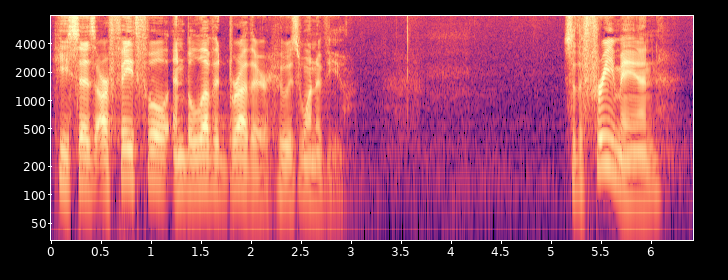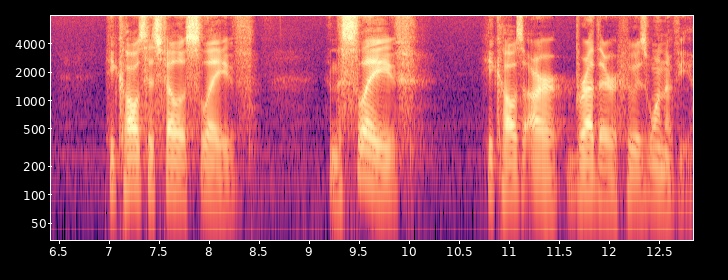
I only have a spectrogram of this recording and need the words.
he says, Our faithful and beloved brother who is one of you. So the free man, he calls his fellow slave. And the slave, he calls our brother who is one of you.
